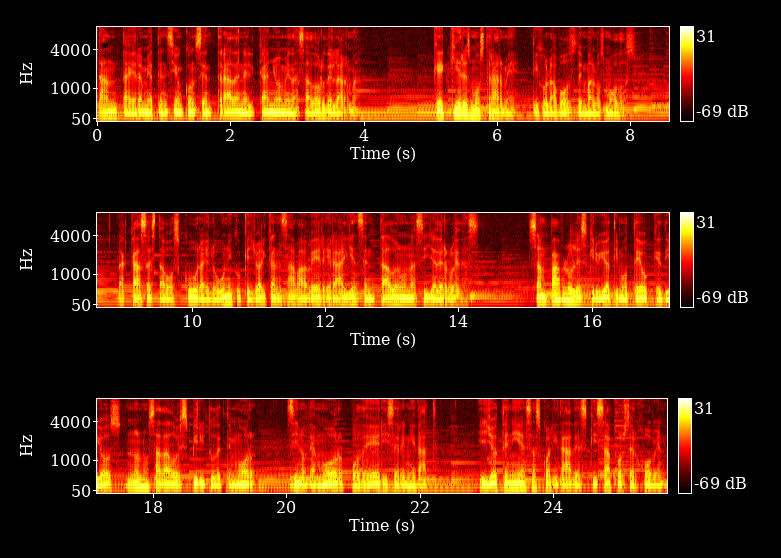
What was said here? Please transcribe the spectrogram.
Tanta era mi atención concentrada en el caño amenazador del arma. ¿Qué quieres mostrarme? dijo la voz de malos modos. La casa estaba oscura y lo único que yo alcanzaba a ver era alguien sentado en una silla de ruedas. San Pablo le escribió a Timoteo que Dios no nos ha dado espíritu de temor, sino de amor, poder y serenidad. Y yo tenía esas cualidades quizá por ser joven.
